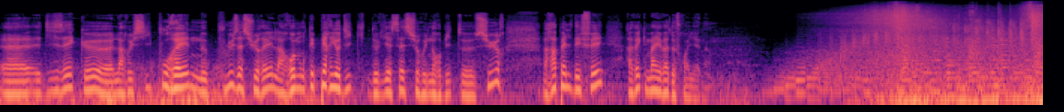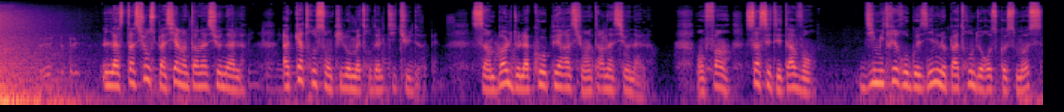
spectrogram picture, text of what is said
euh, disait que euh, la Russie pourrait ne plus assurer la remontée périodique de l'ISS sur une orbite sûre. Rappel des faits avec Maëva de Froyenne. La Station spatiale internationale, à 400 km d'altitude, symbole de la coopération internationale. Enfin, ça c'était avant. Dimitri Rogozin, le patron de Roscosmos,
